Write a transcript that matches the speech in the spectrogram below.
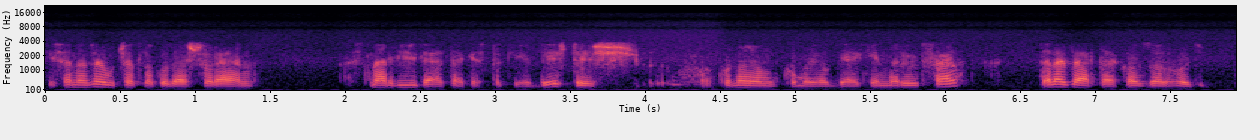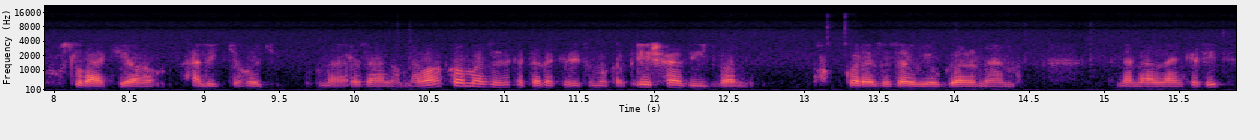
hiszen az EU csatlakozás során ezt már vizsgálták ezt a kérdést, és akkor nagyon komoly aggályként merült fel, de lezárták azzal, hogy Szlovákia állítja, hogy már az állam nem alkalmaz ezeket a dekrétumokat, és ha ez így van, akkor ez az EU joggal nem, nem ellenkezik.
